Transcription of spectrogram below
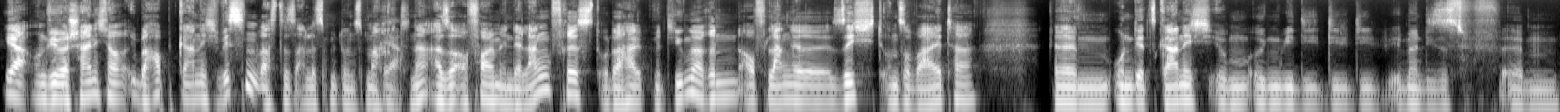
Ja, und wir wahrscheinlich auch überhaupt gar nicht wissen, was das alles mit uns macht. Ja. Ne? Also auch vor allem in der Langfrist oder halt mit Jüngeren auf lange Sicht und so weiter. Ähm, und jetzt gar nicht um irgendwie die, die, die immer dieses ähm,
